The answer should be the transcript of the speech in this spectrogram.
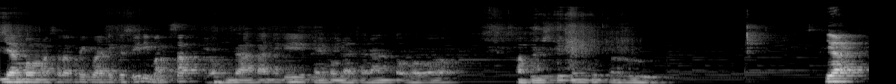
jangan bawa masalah pribadi ke sini bangsat Ya enggak kan ini kayak pembelajaran tok bahwa public speaking itu perlu. ya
